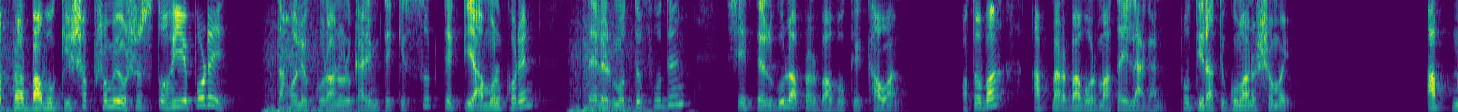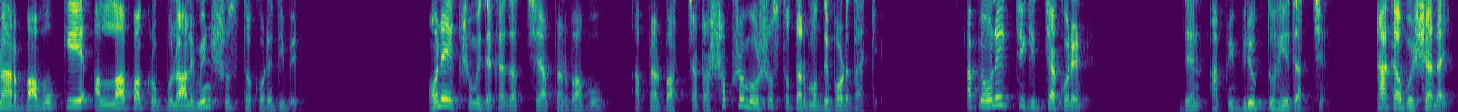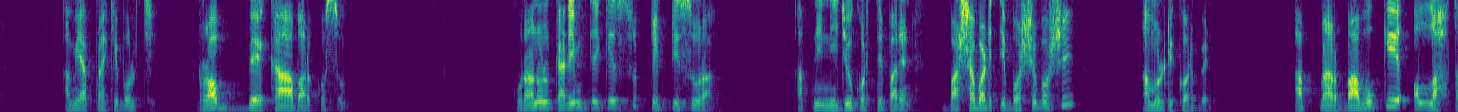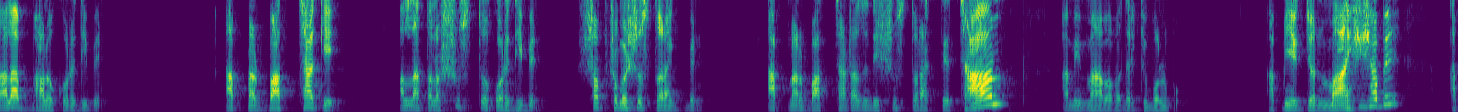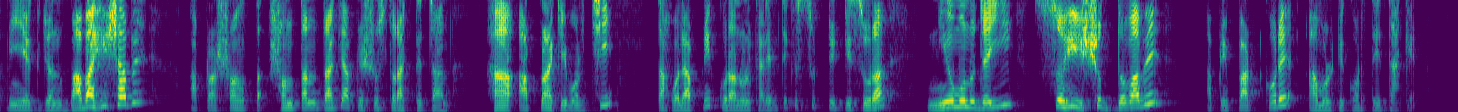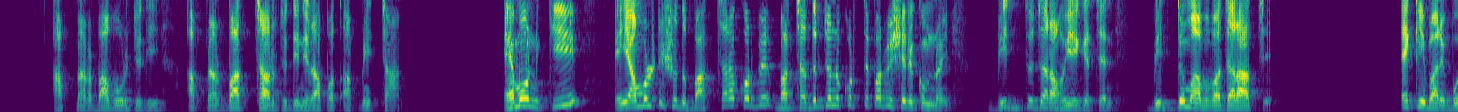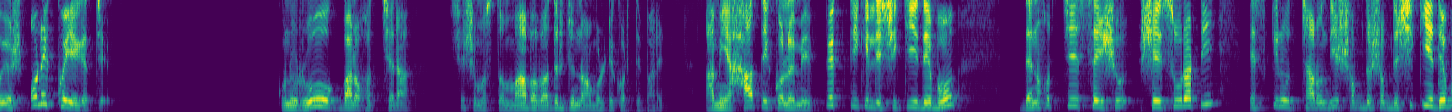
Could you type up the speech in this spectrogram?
আপনার বাবু কি সবসময় অসুস্থ হয়ে পড়ে? তাহলে কোরআনুল কারিম থেকে ছোট্ট একটি আমল করেন, তেলের মধ্যে ফু দেন, সেই তেলগুলো আপনার বাবুকে খাওয়ান, অথবা আপনার বাবুর মাথায় লাগান প্রতি রাতে ঘুমানোর সময়। আপনার বাবুকে আল্লাহ পাক রব্বুল আলমিন সুস্থ করে দিবেন। অনেক সময় দেখা যাচ্ছে আপনার বাবু আপনার বাচ্চাটা সবসময় অসুস্থতার মধ্যে পড়ে থাকে। আপনি অনেক চিকিৎসা করেন, দেন আপনি বিরক্ত হয়ে যাচ্ছেন, টাকা পয়সা নাই আমি আপনাকে বলছি, রব্বে খাবার কসম। কোরআনুল কারিম থেকে ছোট্ট একটি সুরা আপনি নিজেও করতে পারেন। বাসা বাড়িতে বসে বসে আমলটি করবেন। আপনার বাবুকে আল্লাহ তালা ভালো করে দিবেন। আপনার বাচ্চাকে আল্লাহ তালা সুস্থ করে দিবেন। সবসময় সুস্থ রাখবেন। আপনার বাচ্চাটা যদি সুস্থ রাখতে চান, আমি মা বাবাদেরকে বলব, আপনি একজন মা হিসাবে আপনি একজন বাবা হিসাবে আপনার সন্তা- সন্তানটাকে আপনি সুস্থ রাখতে চান। হ্যাঁ আপনাকে বলছি, তাহলে আপনি কোরআনুল কারিম থেকে ছোট্ট একটি সুরা নিয়ম অনুযায়ী সহি, শুদ্ধভাবে আপনি পাঠ করে আমলটি করতে থাকেন। আপনার বাবুর যদি, আপনার বাচ্চার যদি নিরাপদ আপনি চান। এমন কি এই আমলটি শুধু বাচ্চারা করবে, বাচ্চাদের জন্য করতে পারবে সেরকম নয়, বৃদ্ধ যারা হয়ে গেছেন, বৃদ্ধ মা বাবা যারা আছে একেবারে বয়স অনেক হয়ে গেছে। কোনো রোগ ভালো হচ্ছে না। সে সমস্ত মা বাবাদের জন্য আমলটি করতে পারেন। আমি হাতে কলমে প্র্যাকটিক্যালি শিখিয়ে দেব। দেন হচ্ছে সেই সেই সুরাটি স্ক্রিন উচ্চারণ দিয়ে শব্দ শব্দ শিখিয়ে দেব।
